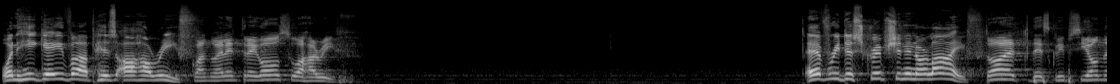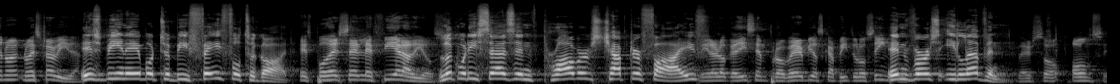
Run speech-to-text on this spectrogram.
when he gave up his aharif. cuando él entregó su Aharif. Every description in our life Toda descripción de nuestra vida is being able to be faithful to God. es poder serle fiel a Dios. Look what he says in Proverbs chapter 5 Mira lo que dice en Proverbios capítulo 5, in verse 11. verso 11.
